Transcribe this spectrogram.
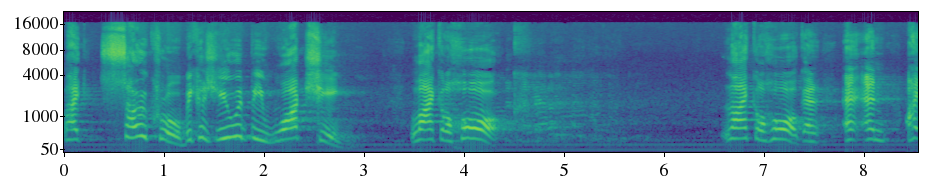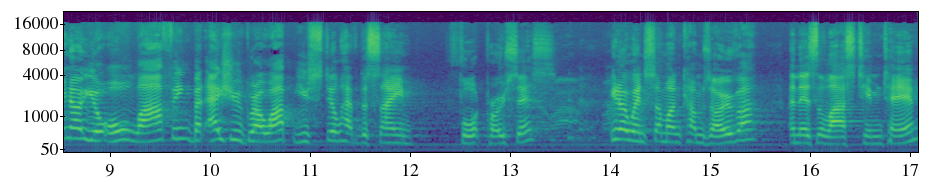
like, so cruel because you would be watching like a hawk. Like a hawk. And, And, and I know you're all laughing, but as you grow up, you still have the same thought process. You know, when someone comes over and there's the last Tim Tam,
